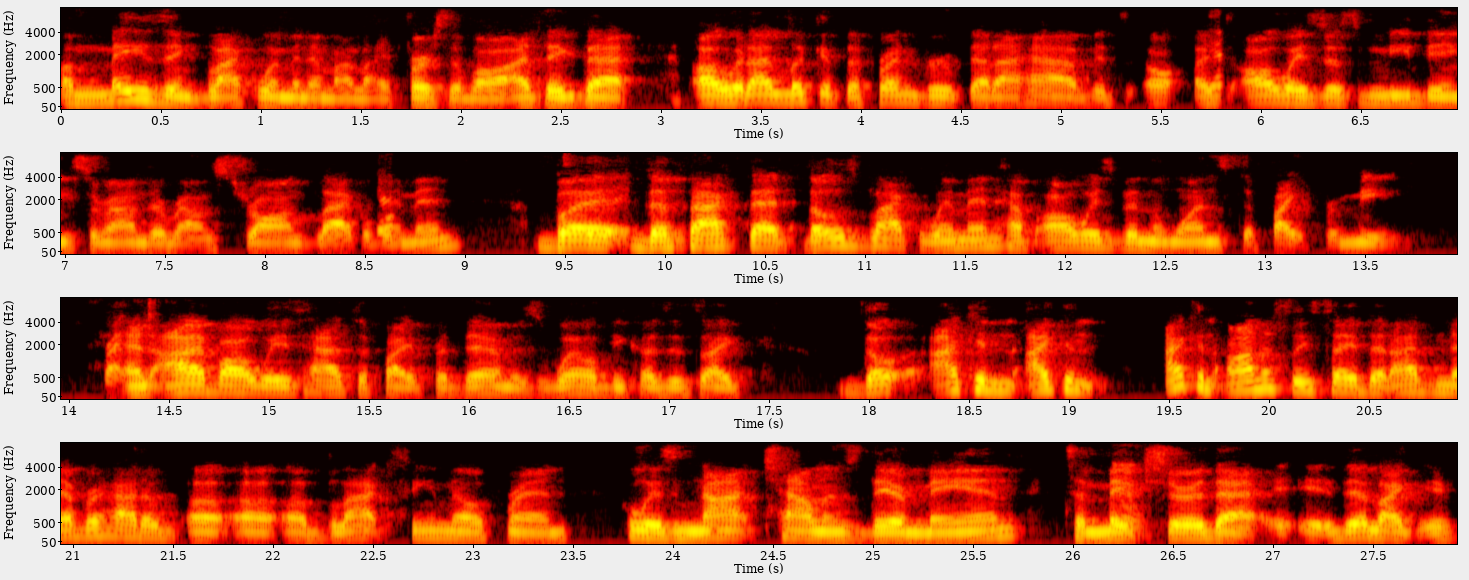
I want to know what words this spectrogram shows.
amazing black women in my life. First of all, I think that uh, when I look at the friend group that I have, it's uh, it's always just me being surrounded around strong black Yeah. women. But the fact that those black women have always been the ones to fight for me, Right. and I've always had to fight for them as well because it's like though I can I can I can honestly say that I've never had a a, a black female friend who has not challenged their man to make Mm. sure that it, they're like if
